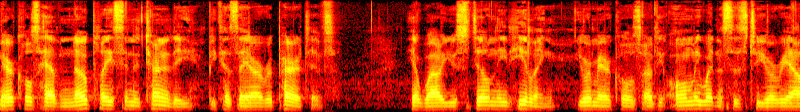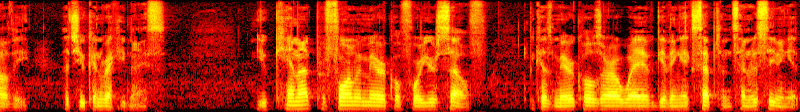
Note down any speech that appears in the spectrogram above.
Miracles have no place in eternity because they are reparative. Yet while you still need healing, your miracles are the only witnesses to your reality that you can recognize. You cannot perform a miracle for yourself, because miracles are a way of giving acceptance and receiving it.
